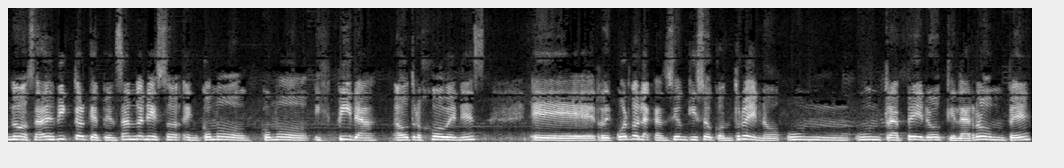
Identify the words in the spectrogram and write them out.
No, sabes, Víctor, que pensando en eso, en cómo, cómo inspira a otros jóvenes, eh, recuerdo la canción que hizo con Trueno, un, un trapero que la rompe,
